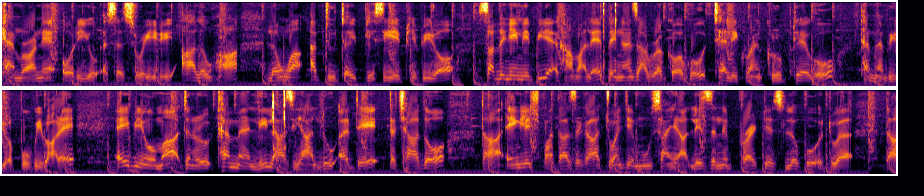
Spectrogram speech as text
camera နဲ့ audio accessory တွေအားလုံးဟာလုံးဝ up to date ပစ္စည်းတွေဖြစ်ပြီးတော့စာသင်ချိန်တွေပြီးတဲ့အခါမှာလည်းသင်ခန်းစာ record ကို Telegram group ထဲကိုထပ်မံပြီးတော့ပို့ပေးပါတယ်အဲ့ဒီပြင်ဟိုမှာကျွန်တော်တို့ထပ်မံလေ့လာစရာလိုအပ်တဲ့တခြားသောဒါ English ဘာသာစကားကျွမ်းကျင်မှုဆိုင်ရာ listening practice လုပ်ဖို့အတွက်ဒါ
